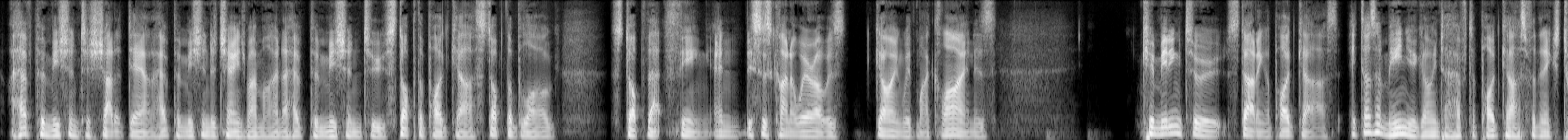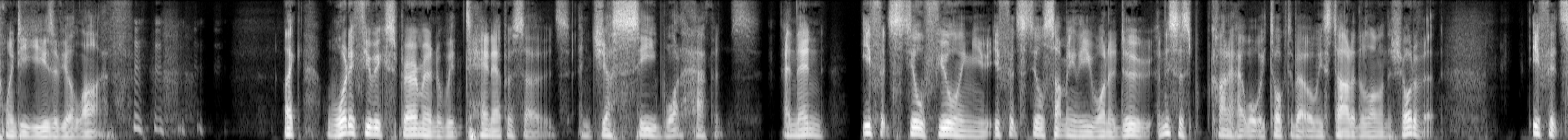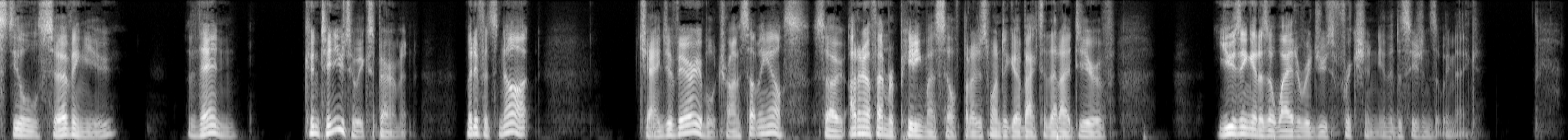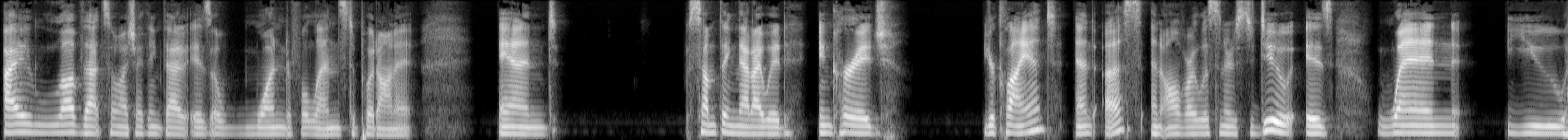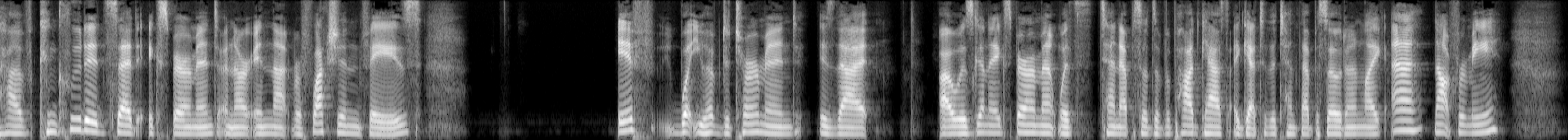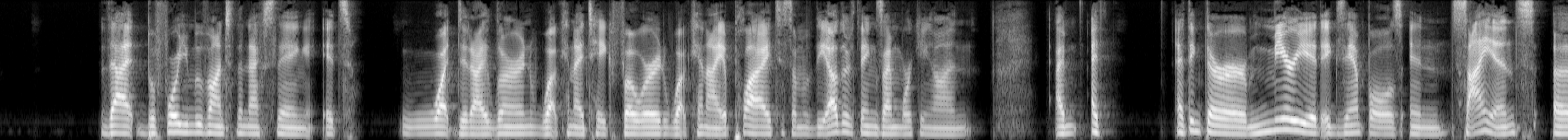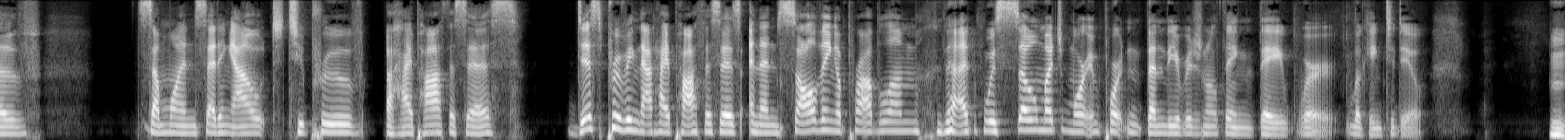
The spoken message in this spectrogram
I have permission to shut it down. I have permission to change my mind. I have permission to stop the podcast, stop the blog, stop that thing. And this is kind of where I was going with my client is committing to starting a podcast. It doesn't mean you're going to have to podcast for the next 20 years of your life. like, what if you experimented with 10 episodes and just see what happens? And then if it's still fueling you, if it's still something that you want to do, and this is kind of how, what we talked about when we started the long and the short of it, if it's still serving you, then continue to experiment. But if it's not, change a variable, try something else. So I don't know if I'm repeating myself, but I just wanted to go back to that idea of using it as a way to reduce friction in the decisions that we make. I love that so much. I think that is a wonderful lens to put on it. And something that I would encourage your client and us and all of our listeners to do is when you have concluded said experiment and are in that reflection phase, if what you have determined is that I was going to experiment with 10 episodes of a podcast, I get to the 10th episode and I'm like, eh, not for me. That before you move on to the next thing, it's what did I learn? What can I take forward? What can I apply to some of the other things I'm working on? I'm, I I think there are myriad examples in science of someone setting out to prove a hypothesis, disproving that hypothesis, and then solving a problem that was so much more important than the original thing they were looking to do. Hmm.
